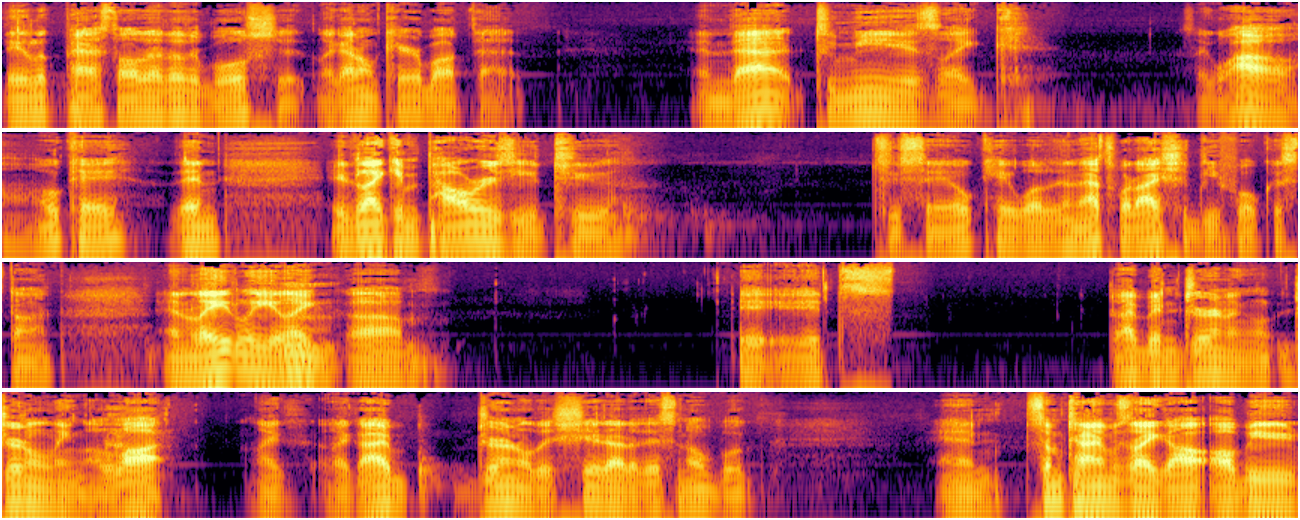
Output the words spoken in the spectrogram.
they look past all that other bullshit. Like I don't care about that. And that to me is like it's like wow, okay. Then it like empowers you to to say, okay, well then that's what I should be focused on. And lately like um it, it's I've been journaling journaling a lot. Like like I journal the shit out of this notebook, and sometimes like I'll, I'll be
